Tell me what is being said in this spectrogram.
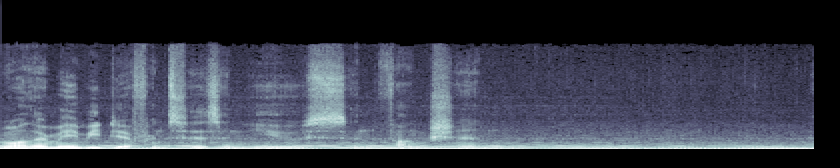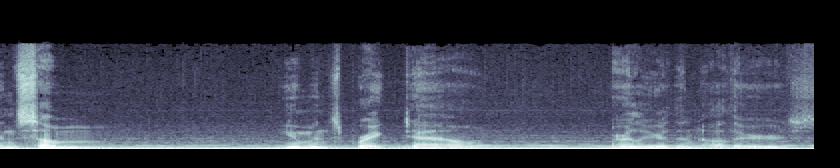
While there may be differences in use and function, and some humans break down earlier than others,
